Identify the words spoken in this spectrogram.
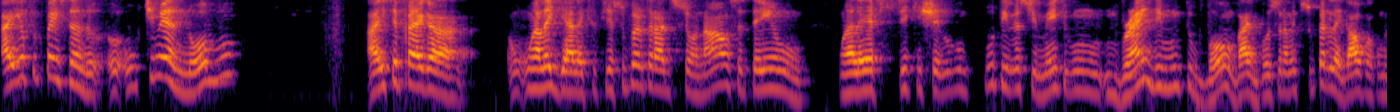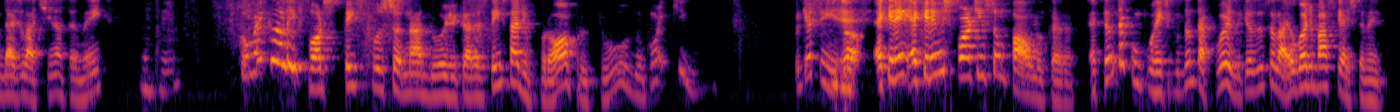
aí eu fico pensando, o, o, time é novo, aí você pega um LA Galaxy que é super tradicional, você tem um, um LAFC que chegou com puto investimento, com um branding muito bom, vai, um posicionamento super legal com a comunidade latina também. Uhum. Como é que o LA Force tem se posicionado hoje, cara? Tem estádio próprio, tudo? Como é que. Porque assim, é, é, que nem, é que nem um esporte em São Paulo, cara. É tanta concorrência com tanta coisa que às vezes, sei lá, eu gosto de basquete também.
